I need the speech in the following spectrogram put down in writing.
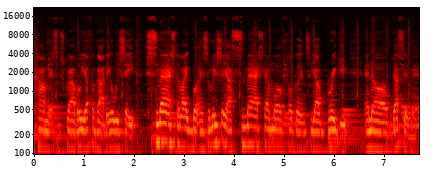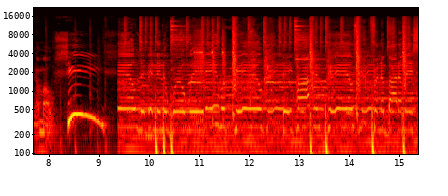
comment, subscribe. Oh yeah, I forgot. They always say smash the like button. So make sure y'all smash that motherfucker until y'all break it. And um, that's it, man. I'm out. Sheesh. Living in a world where they would kill. They popping pills from the bottom and.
